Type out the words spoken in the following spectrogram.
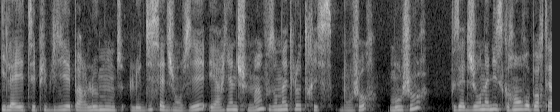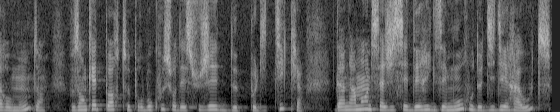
Il a été publié par Le Monde le 17 janvier et Ariane Chemin, vous en êtes l'autrice. Bonjour. Bonjour. Vous êtes journaliste grand reporter au Monde. Vos enquêtes portent pour beaucoup sur des sujets de politique. Dernièrement, il s'agissait d'Éric Zemmour ou de Didier Raoult.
